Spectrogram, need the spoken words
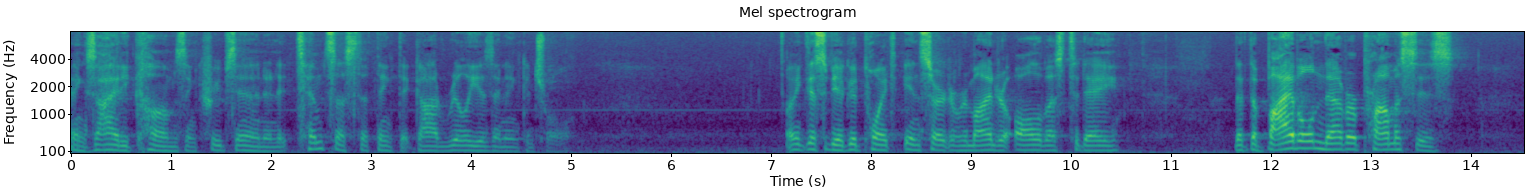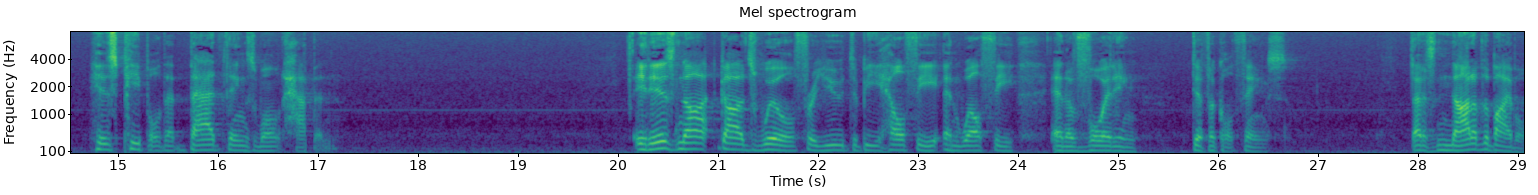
Anxiety comes and creeps in, and it tempts us to think that God really isn't in control. I think this would be a good point to insert a reminder all of us today that the Bible never promises his people that bad things won't happen. It is not God's will for you to be healthy and wealthy and avoiding difficult things. That is not of the Bible.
